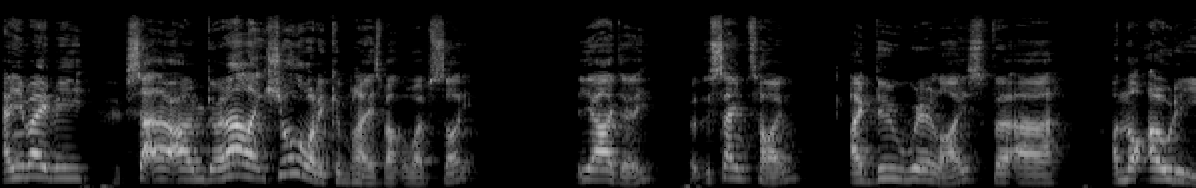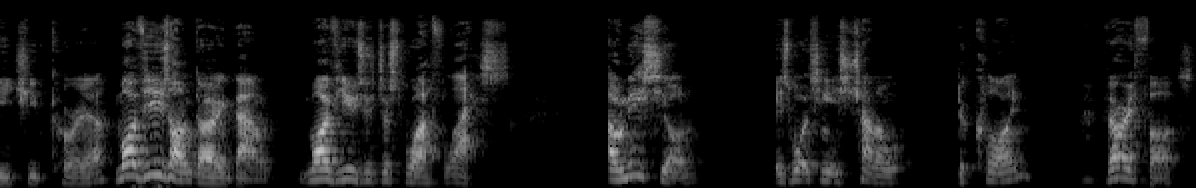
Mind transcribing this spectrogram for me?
And you may be sat there at home going, Alex, you're the one who complains about the website. Yeah, I do. But at the same time, I do realise that uh, I'm not owed a YouTube career. My views aren't going down. My views are just worth less. Onision is watching his channel decline very fast.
